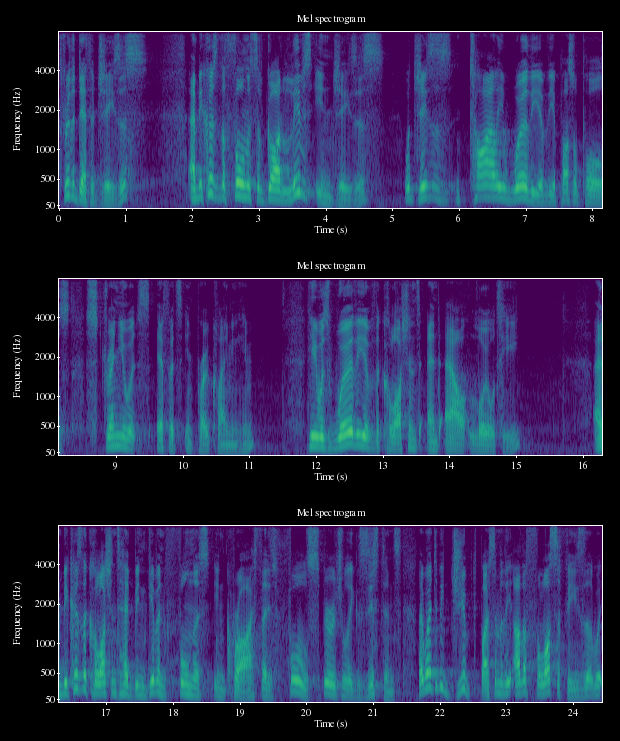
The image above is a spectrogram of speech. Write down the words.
through the death of Jesus. And because the fullness of God lives in Jesus, well, Jesus is entirely worthy of the Apostle Paul's strenuous efforts in proclaiming him. He was worthy of the Colossians and our loyalty. And because the Colossians had been given fullness in Christ, that is, full spiritual existence, they weren't to be duped by some of the other philosophies that, were,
